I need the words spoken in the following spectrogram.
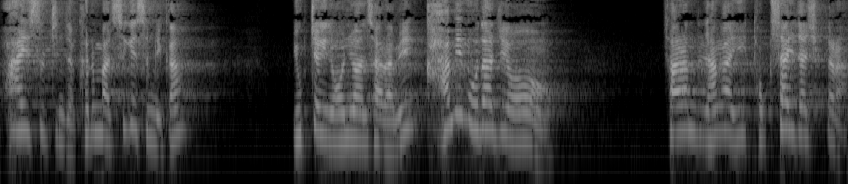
화 있을진저 그런 말 쓰겠습니까? 육적인 온유한 사람이 감히 못하지요. 사람들 향한 이 독사의 자식들아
